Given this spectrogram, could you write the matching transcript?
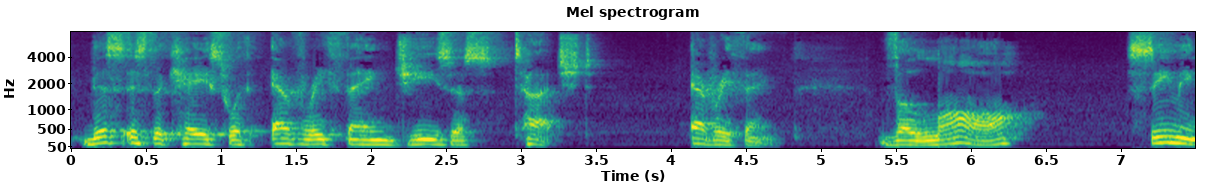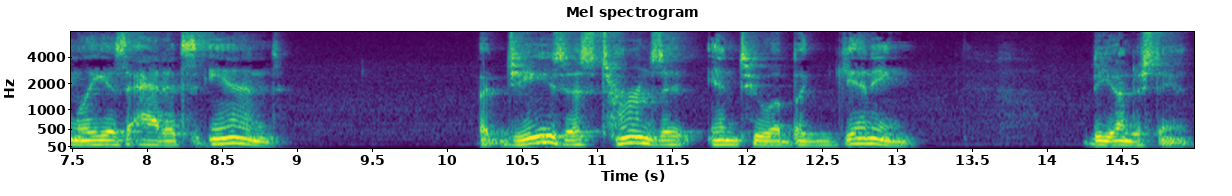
This is the case with everything Jesus touched. Everything. The law seemingly is at its end, but Jesus turns it into a beginning. Do you understand?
